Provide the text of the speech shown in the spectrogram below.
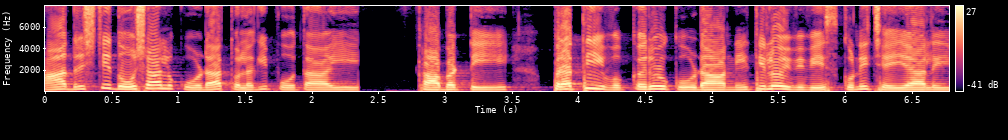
ఆ దృష్టి దోషాలు కూడా తొలగిపోతాయి. కాబట్టి ప్రతి ఒక్కరూ కూడా నీటిలో ఇవి వేసుకుని చేయాలి.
